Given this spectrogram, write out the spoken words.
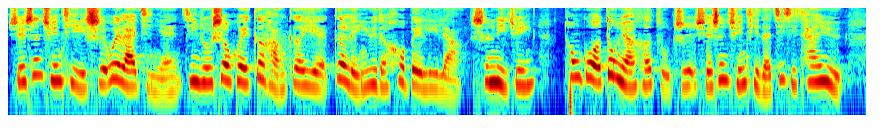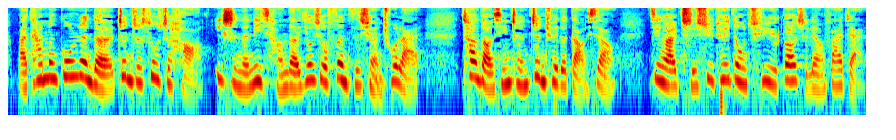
学生群体是未来几年进入社会各行各业各领域的后备力量、生力军。通过动员和组织学生群体的积极参与，把他们公认的政治素质好、意识能力强的优秀分子选出来，倡导形成正确的导向，进而持续推动区域高质量发展。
